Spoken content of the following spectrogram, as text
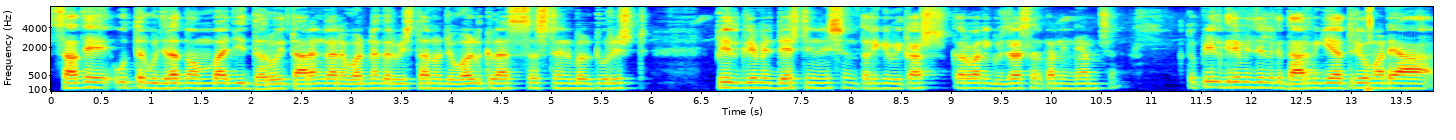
સાથે ઉત્તર ગુજરાતનો અંબાજી, ધરોઈ, તારંગા અને વડનગર વિસ્તારનો જે world class sustainable tourist pilgrimage destination તરીકે વિકાસ કરવાની ગુજરાત સરકારની નેમ છે. તો પિલગ્રીમેજ એટલે કે ધાર્મિક યાત્રીઓ માટે આ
